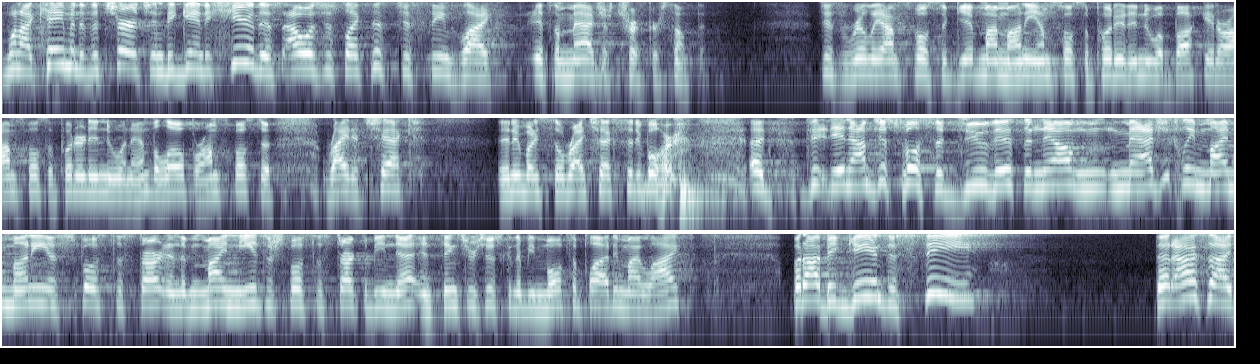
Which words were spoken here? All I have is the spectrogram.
when I came into the church and began to hear this, I was just like, this just seems like it's a magic trick or something. Just really, I'm supposed to give my money, I'm supposed to put it into a bucket, or I'm supposed to put it into an envelope, or I'm supposed to write a check Anybody still write checks anymore? Uh, and I'm just supposed to do this, and now magically my money is supposed to start, and my needs are supposed to start to be net, and things are just going to be multiplied in my life. But I began to see that as I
